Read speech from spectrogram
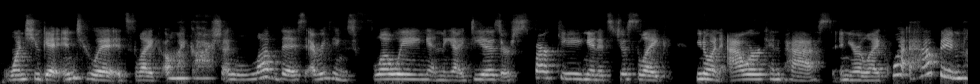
once you get into it, it's like, oh my gosh, I love this. Everything's flowing and the ideas are sparking. And it's just like, you know, an hour can pass and you're like, what happened?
